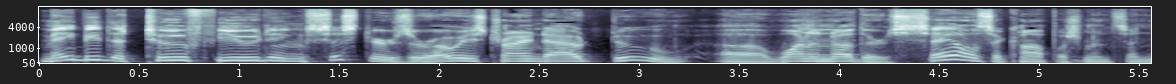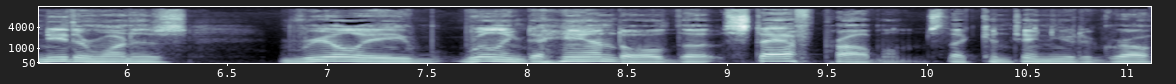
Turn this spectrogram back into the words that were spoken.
Maybe the two feuding sisters are always trying to outdo uh, one another's sales accomplishments and neither one is really willing to handle the staff problems that continue to grow.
